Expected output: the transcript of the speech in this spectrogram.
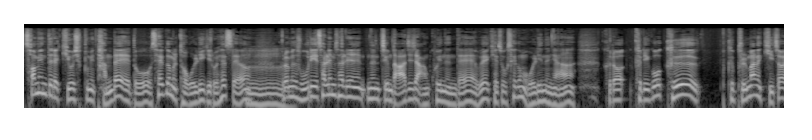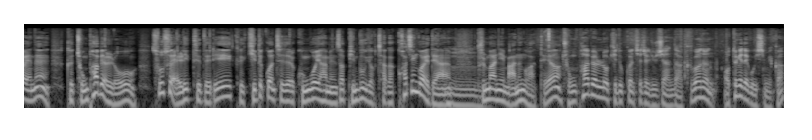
서민들의 기호식품인 담배에도 세금을 더 올리기로 했어요. 음. 그러면서 우리 살림살이는 지금 나아지지 않고 있는데 왜 계속 세금을 올리느냐. 그러, 그리고 그, 그 불만의 기저에는 그 종파별로 소수 엘리트들이 그 기득권 체제를 공고히 하면서 빈부격차가 커진 거에 대한 음. 불만이 많은 것 같아요. 종파별로 기득권 체제를 유지한다. 그거는 어떻게 되고 있습니까?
